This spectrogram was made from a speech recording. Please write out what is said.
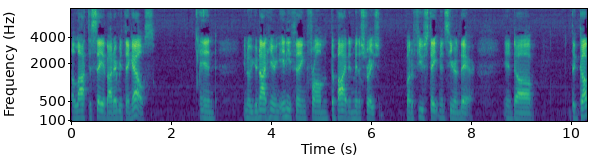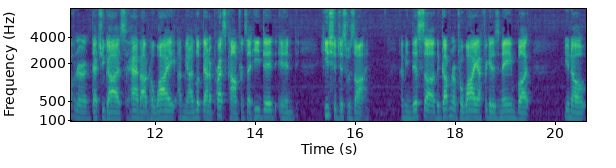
a lot to say about everything else, and you know you're not hearing anything from the Biden administration, but a few statements here and there, and uh, the governor that you guys have out in Hawaii. I mean, I looked at a press conference that he did, and he should just resign. I mean, this uh, the governor of Hawaii, I forget his name, but you know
